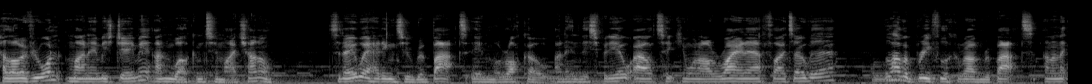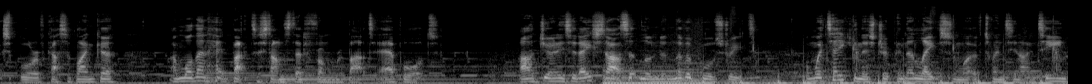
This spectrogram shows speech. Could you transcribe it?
Hello everyone, my name is Jamie and welcome to my channel. Today we're heading to Rabat in Morocco and in this video I'll take you on our Ryanair flight over there. We'll have a brief look around Rabat and an explore of Casablanca and we'll then head back to Stansted from Rabat Airport. Our journey today starts at London Liverpool Street and we're taking this trip in the late summer of 2019,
